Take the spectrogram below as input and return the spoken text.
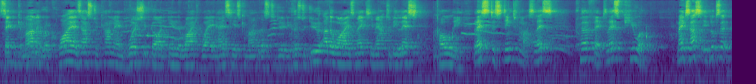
The second commandment requires us to come and worship God in the right way as He has commanded us to do, because to do otherwise makes Him out to be less holy, less distinct from us, less perfect, less pure. Makes us, it looks at,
